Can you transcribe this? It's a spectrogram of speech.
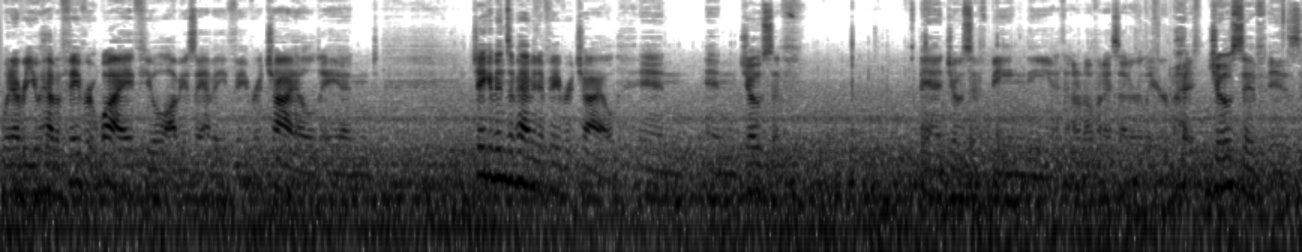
whenever you have a favorite wife, you'll obviously have a favorite child, and Jacob ends up having a favorite child in in Joseph and Joseph being the, I don't know what I said earlier, but Joseph is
